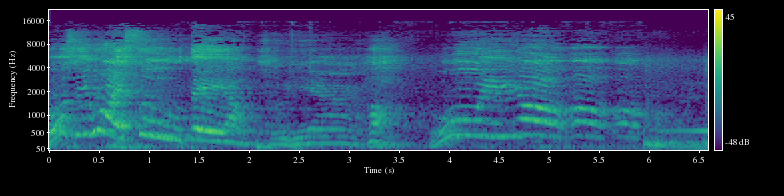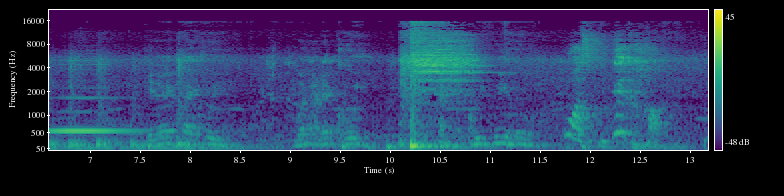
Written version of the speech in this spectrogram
可是我的师弟啊，师兄，哈，哎呀，哦哦，今日开会，我哪里开？开几号？我是在考，你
